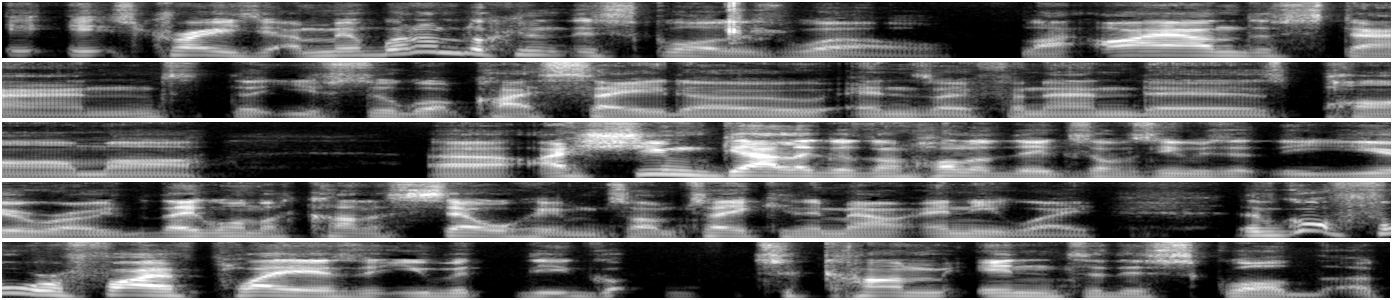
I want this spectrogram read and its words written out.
it, it's crazy. I mean, when I'm looking at this squad as well, like I understand that you've still got Caicedo, Enzo Fernandez, Palmer. Uh, I assume Gallagher's on holiday because obviously he was at the Euros, but they want to kind of sell him, so I'm taking him out anyway. They've got four or five players that you would you got to come into this squad that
